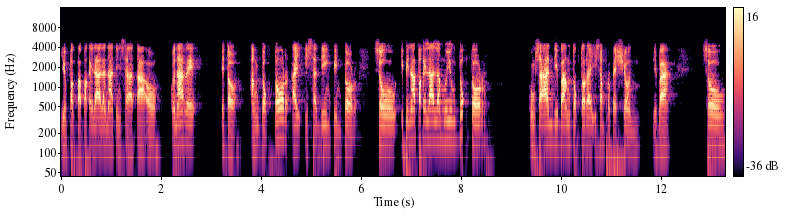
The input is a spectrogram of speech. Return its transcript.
Yung pagpapakilala natin sa tao. Kunari, ito, ang doktor ay isa ding pintor. So, ipinapakilala mo yung doktor kung saan, di ba, ang doktor ay isang profesyon, di ba? So,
